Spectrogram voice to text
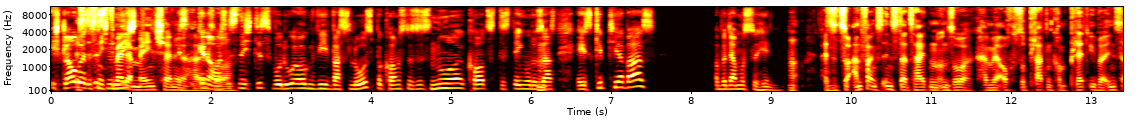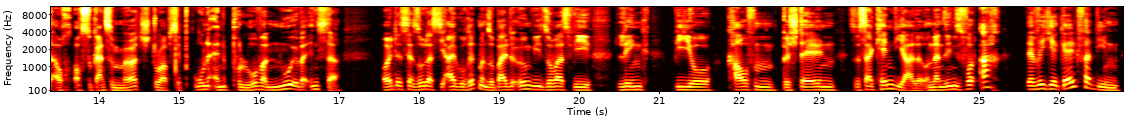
ich glaube, es ist nicht mehr der Main-Channel es, halt, Genau, so. es ist nicht das, wo du irgendwie was losbekommst. Es ist nur kurz das Ding, wo Hm. du sagst, ey, es gibt hier was, aber da musst du hin. Ja. Also zu Anfangs-Insta-Zeiten und so haben wir auch so Platten komplett über Insta, auch, auch so ganze Merch-Drops, ohne Ende Pullover, nur über Insta. Heute ist ja so, dass die Algorithmen, sobald du irgendwie sowas wie Link, Bio, kaufen, bestellen, das erkennen die alle. Und dann sehen die sofort, ach, der will hier Geld verdienen.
